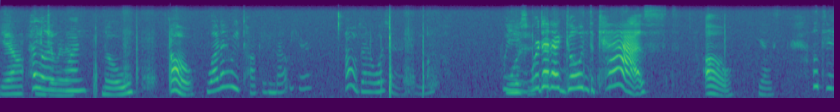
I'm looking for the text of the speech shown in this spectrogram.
Yeah. Hello Angelina. everyone. No. Oh. What are we talking about here? Oh, then it wasn't. Wait, Was where did I go in the cast? Oh, yes. Okay.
